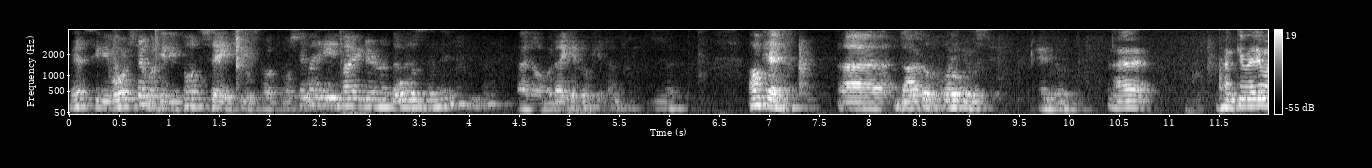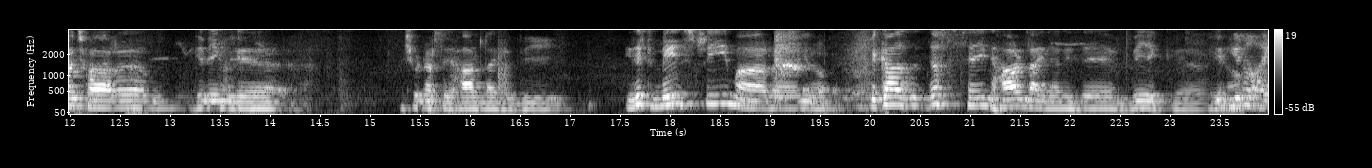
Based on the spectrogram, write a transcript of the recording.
Yes, he divorced her, but he did not say she is not Muslim, and he married her What nonetheless. was the name? I know, but I can look it up. Okay, uh, Dr. Khuruz. Uh, Thank you very much for um, giving, uh, I should not say hardline, the, is it mainstream or, uh, you know, because just saying hardliner is a vague, uh, You, you know, I,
